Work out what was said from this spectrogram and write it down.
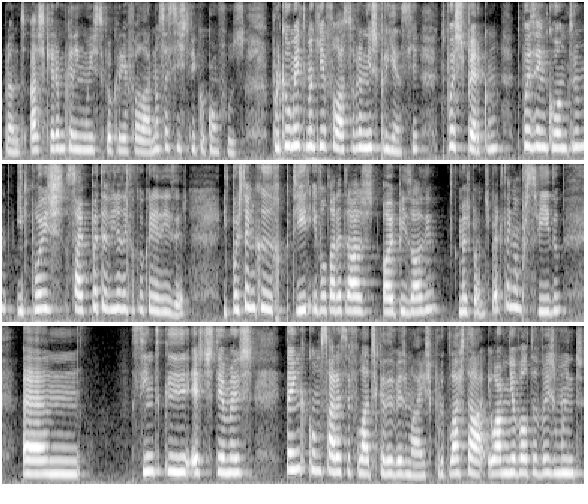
Pronto, acho que era um bocadinho isto que eu queria falar. Não sei se isto ficou confuso. Porque eu meto-me aqui a falar sobre a minha experiência, depois perco-me, depois encontro-me e depois saio patavina daquilo que eu queria dizer. E depois tenho que repetir e voltar atrás ao episódio. Mas pronto, espero que tenham percebido. Um, sinto que estes temas têm que começar a ser falados cada vez mais, porque lá está, eu à minha volta vejo muito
